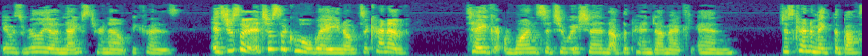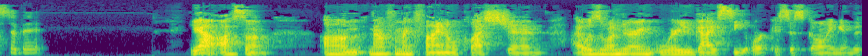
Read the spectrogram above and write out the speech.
it was really a nice turnout because it's just a, it's just a cool way, you know, to kind of take one situation of the pandemic and just kind of make the best of it. Yeah, awesome. Um, now for my final question, I was wondering where you guys see Orchesis going in the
